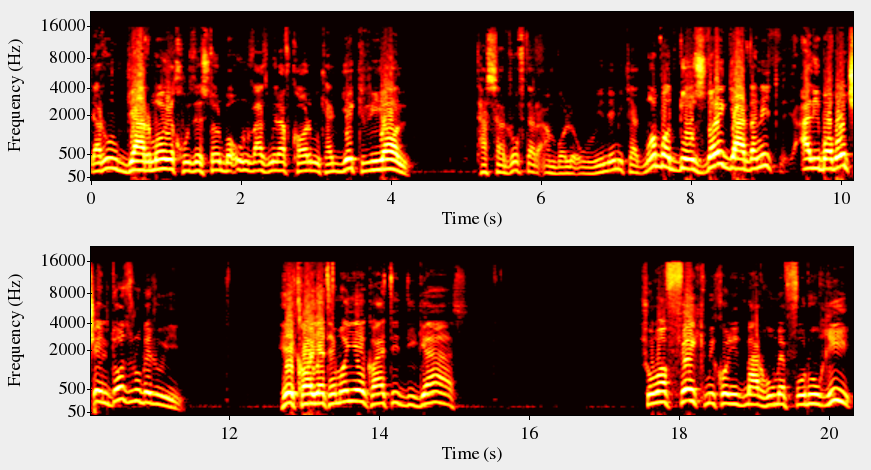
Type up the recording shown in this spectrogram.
در اون گرمای خوزستان با اون وضع می‌رفت کار می‌کرد. یک ریال تصرف در اموال عمومی نمی‌کرد. ما با دزدای گردنه علی بابا و چل دوز رو به روییم حکایت ما یه حکایت دیگه است. شما فکر می‌کنید مرحوم فروغی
